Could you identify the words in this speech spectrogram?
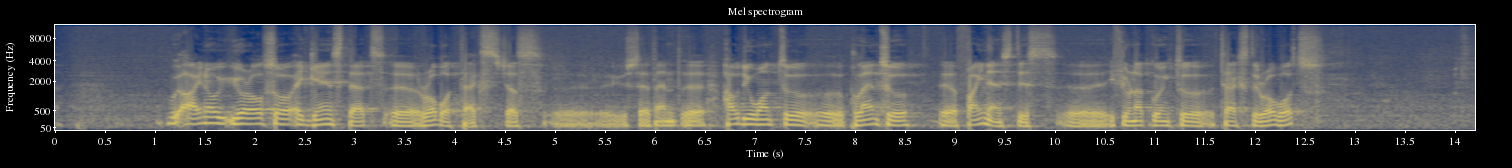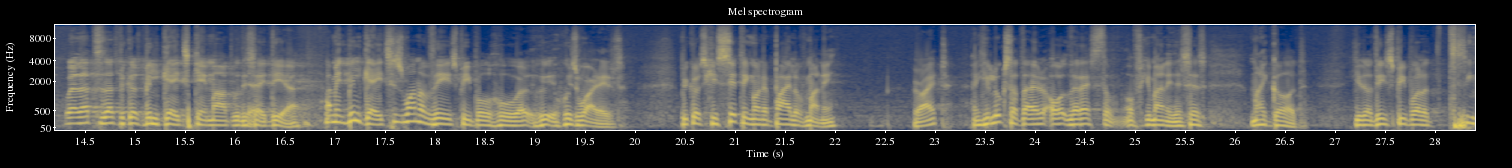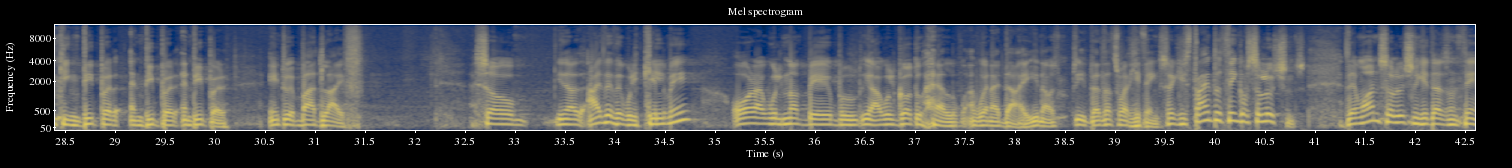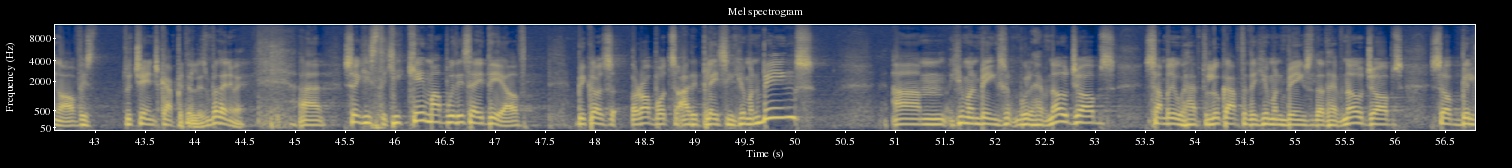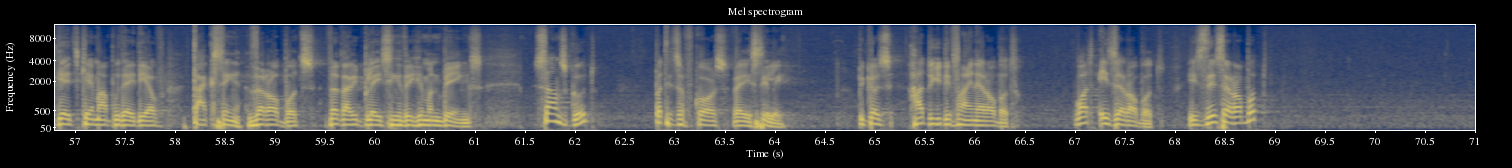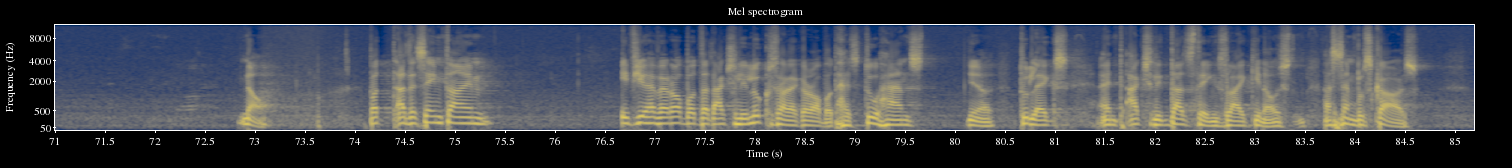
I know you're also against that uh, robot tax, just uh, you said. And uh, how do you want to uh, plan to uh, finance this if you're not going to tax the robots? Well, that's, that's because Bill Gates came out with this yeah. idea. I mean, Bill Gates is one of these people who, uh, who, who's worried because he's sitting on a pile of money, right? And he looks at all the rest of, of humanity and says, my God, you know, these people are sinking deeper and deeper and deeper into a bad life. So, you know, either they will kill me or I will not be able, you know, I will go to hell when I die. You know, that's what he thinks. So he's trying to think of solutions. The one solution he doesn't think of is to change capitalism. But anyway, uh, so he came up with this idea of, because robots are replacing human beings, um, human beings will have no jobs, somebody will have to look after the human beings that have no jobs, so Bill Gates came up with the idea of taxing the robots that are replacing the human beings. Sounds good, but it's of course very silly. Because how do you define a robot? What is a robot? Is this a robot? No. But at the same time, if you have a robot that actually looks like a robot, has two hands, you know, two legs, and actually does things like, you know, assembles cars,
